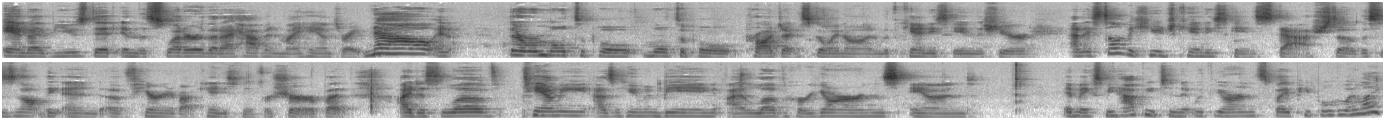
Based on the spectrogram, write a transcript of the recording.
And I've used it in the sweater that I have in my hands right now. And there were multiple multiple projects going on with Candy Skein this year, and I still have a huge Candy Skein stash. So this is not the end of hearing about Candy Skein for sure. But I just love Tammy as a human being. I love her yarns, and it makes me happy to knit with yarns by people who I like.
